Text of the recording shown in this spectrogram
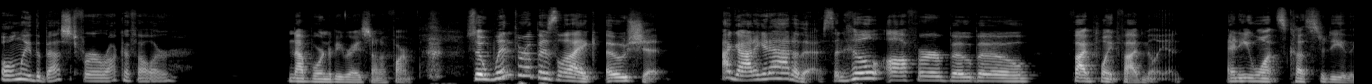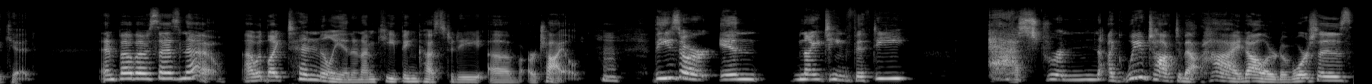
Only the best for a Rockefeller. not born to be raised on a farm. So Winthrop is like, oh shit, I gotta get out of this. And he'll offer Bobo 5.5 million. And he wants custody of the kid. And Bobo says, no, I would like 10 million and I'm keeping custody of our child. Hmm. These are in 1950 astron like we've talked about high dollar divorces.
